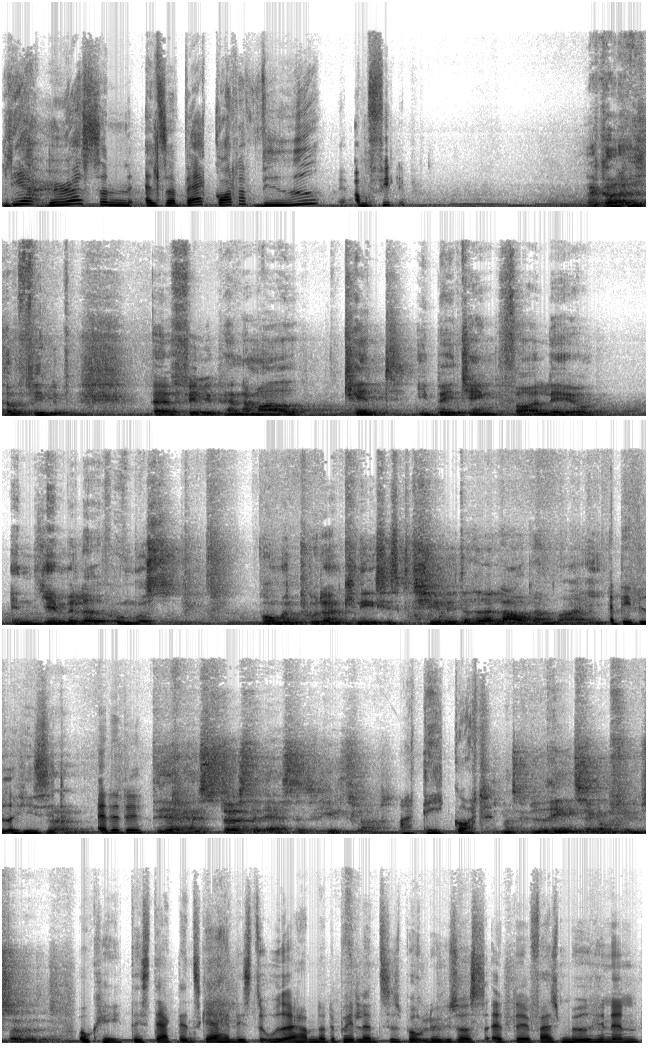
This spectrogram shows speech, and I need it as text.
lige at høre sådan, altså hvad er godt at vide om Philip? Hvad er godt at vide om Philip? Uh, Philip han er meget kendt i Beijing for at lave en hjemmelavet hummus, hvor man putter en kinesisk chili, der hedder lauganmai i. At det lyder hissigt. Um, er det det? Det er hans største asset, helt klart. Ah, det er godt. Hvis man skal vide én ting om Philip, så er det det. Okay, det er stærkt. Den skal jeg have listet ud af ham, når det på et eller andet tidspunkt lykkes os at uh, faktisk møde hinanden.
